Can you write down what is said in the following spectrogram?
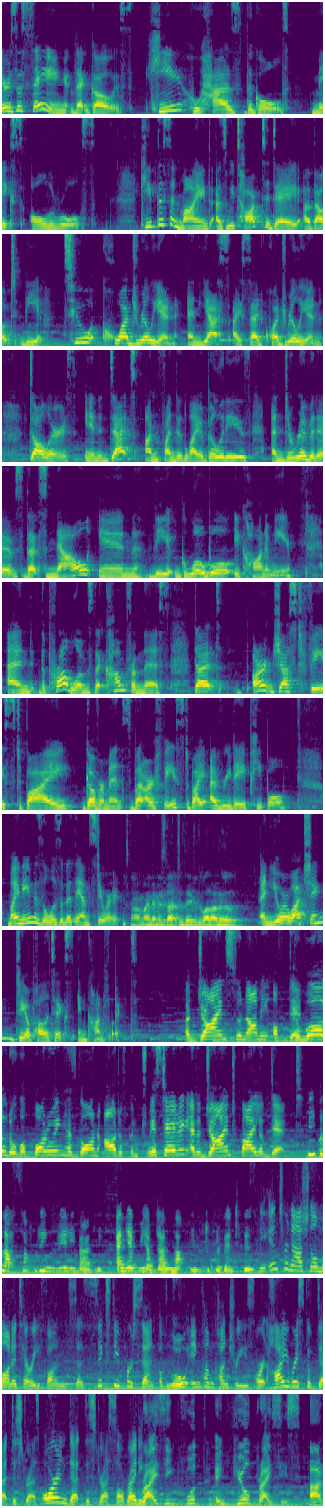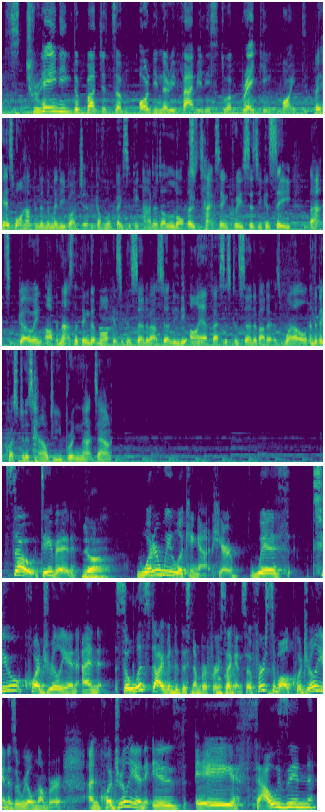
There's a saying that goes, He who has the gold makes all the rules. Keep this in mind as we talk today about the two quadrillion, and yes, I said quadrillion, in debt, unfunded liabilities, and derivatives that's now in the global economy. And the problems that come from this that aren't just faced by governments, but are faced by everyday people. My name is Elizabeth Ann Stewart. Uh, my name is Dr. David Oualaalou. And you're watching Geopolitics in Conflict a giant tsunami of debt. The world over, borrowing has gone out of control. We're staring at a giant pile of debt. People are suffering really badly, and yet we have done nothing to prevent this. The International Monetary Fund says 60% of low income countries are at high risk of debt distress or in debt distress already. Rising food and fuel prices are straining the budgets of ordinary families to a breaking point. But here's what happened in the mini budget the government basically added a lot. Those tax increases as you can see, that's going up. And that's the thing that markets are concerned about. Certainly the IFS is concerned about it as well. And the big question is how do you bring that down? So, David. Yeah. What are we looking at here? With two quadrillion and so let's dive into this number for a okay. second so first of all quadrillion is a real number and quadrillion is a thousand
